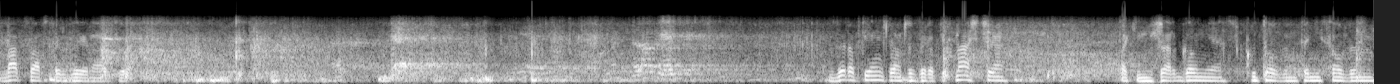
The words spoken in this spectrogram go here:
Wacław serwuje na Artura. Zero pięć, czy 0,15 w takim żargonie skutowym, tenisowym.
